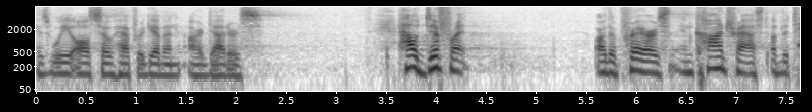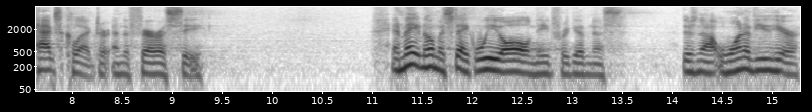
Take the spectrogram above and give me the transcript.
as we also have forgiven our debtors. How different are the prayers in contrast of the tax collector and the Pharisee. And make no mistake, we all need forgiveness. There's not one of you here.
